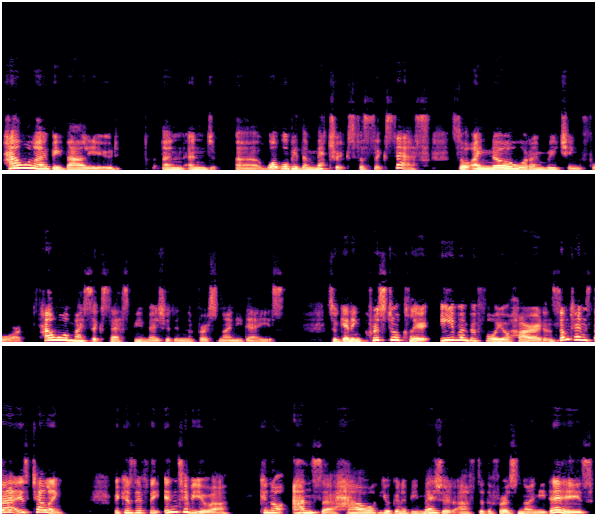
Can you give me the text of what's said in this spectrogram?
How will I be valued? And, and uh, what will be the metrics for success so I know what I'm reaching for? How will my success be measured in the first 90 days? So getting crystal clear even before you're hired. And sometimes that is telling because if the interviewer cannot answer how you're going to be measured after the first 90 days,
